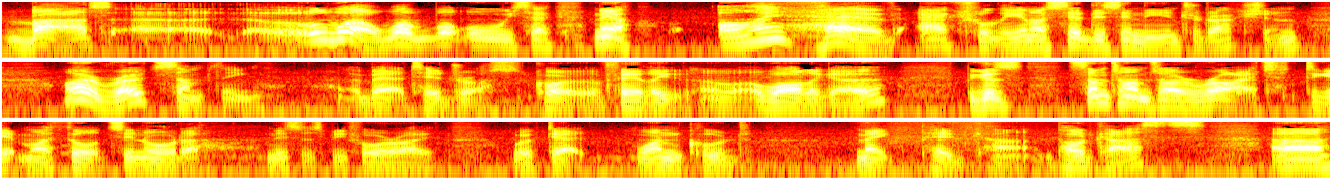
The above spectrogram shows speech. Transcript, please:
but uh, well, what what will we say now? I have actually, and I said this in the introduction. I wrote something about Tedros quite fairly a while ago because sometimes I write to get my thoughts in order. This is before I worked out one could make podcasts. Uh,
